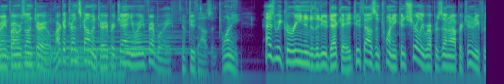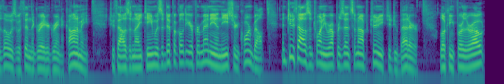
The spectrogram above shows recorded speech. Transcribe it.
Grain Farmers Ontario market trends commentary for January and February of 2020. As we careen into the new decade, 2020 can surely represent an opportunity for those within the greater grain economy. 2019 was a difficult year for many in the Eastern Corn Belt, and 2020 represents an opportunity to do better. Looking further out,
